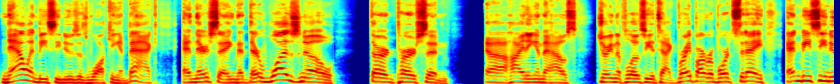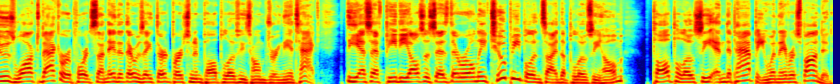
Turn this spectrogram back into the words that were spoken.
Now NBC News is walking it back and they're saying that there was no third person uh, hiding in the house during the Pelosi attack. Breitbart reports today NBC News walked back a report Sunday that there was a third person in Paul Pelosi's home during the attack. The SFPD also says there were only two people inside the Pelosi home, Paul Pelosi and DePappy, when they responded,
